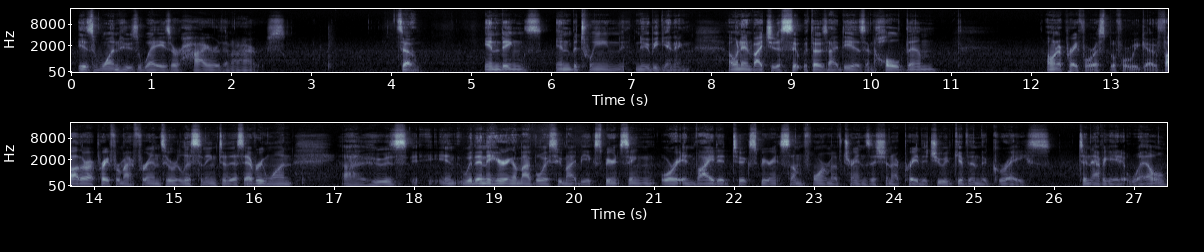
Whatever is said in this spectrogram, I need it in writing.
is one whose ways are higher than ours. So, endings in between new beginning. I want to invite you to sit with those ideas and hold them. I want to pray for us before we go. Father, I pray for my friends who are listening to this, everyone uh, who is in, within the hearing of my voice who might be experiencing or invited to experience some form of transition. I pray that you would give them the grace to navigate it well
